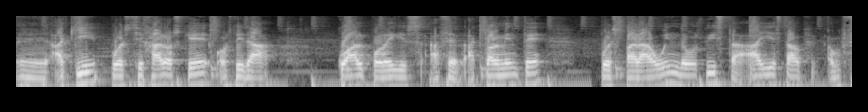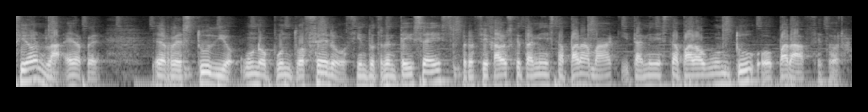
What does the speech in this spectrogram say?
eh, aquí pues fijaros que os dirá cuál podéis hacer actualmente pues para Windows Vista hay esta opción la R RStudio 1.0 pero fijaros que también está para Mac y también está para Ubuntu o para Fedora.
